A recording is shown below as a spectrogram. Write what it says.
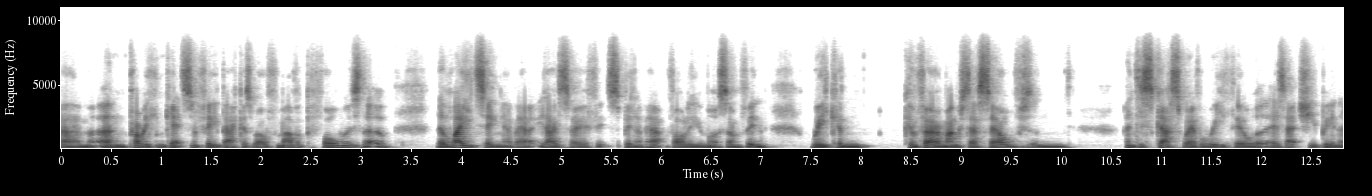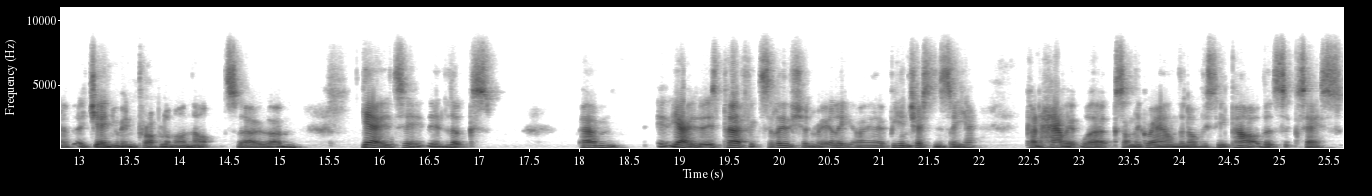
um, and probably can get some feedback as well from other performers that are waiting about. You know, so if it's been about volume or something, we can confer amongst ourselves and and discuss whether we feel that there's actually been a, a genuine problem or not. So um, yeah, it, it looks um, yeah, it's perfect solution really. I mean, it'd be interesting to see kind of how it works on the ground, and obviously part of the success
